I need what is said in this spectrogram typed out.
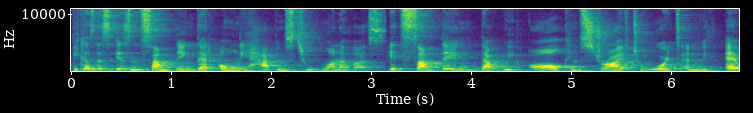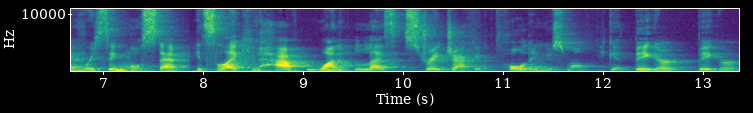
because this isn't something that only happens to one of us. It's something that we all can strive towards, and with every single step, it's like you have one less straitjacket holding you small You get bigger, bigger,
